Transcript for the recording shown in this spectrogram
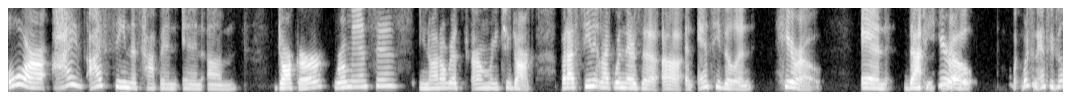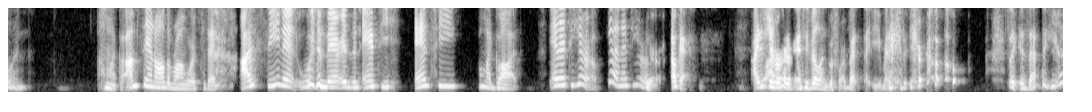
or I I've seen this happen in um darker romances. You know, I don't read I don't read too dark, but I've seen it like when there's a uh, an anti villain hero, and that Anti-hero? hero. What's an anti villain? Oh my god, I'm saying all the wrong words today. I've seen it when there is an anti anti. Oh my god, an anti-hero. Yeah, an anti-hero. Okay, I just so never I, heard of anti-villain before, but that you meant anti-hero. it's like, is that the hero?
